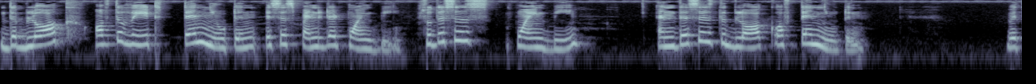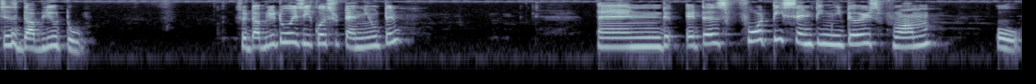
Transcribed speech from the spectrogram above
The block of the weight 10 Newton is suspended at point B. So this is point B and this is the block of 10 Newton which is W2. So W2 is equals to 10 Newton and it is 40 centimeters from O.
